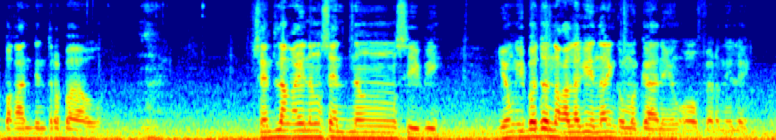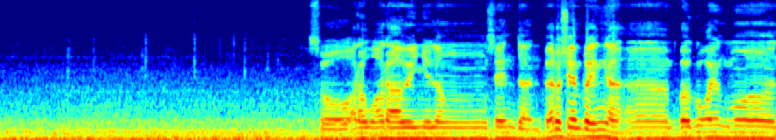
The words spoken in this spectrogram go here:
bakanteng trabaho. Send lang kayo ng send ng CV. Yung iba doon nakalagay na rin kung magkano yung offer nila eh. So, araw-arawin nyo lang sendan. Pero syempre, yun nga, ah, bago kayong gumawa,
